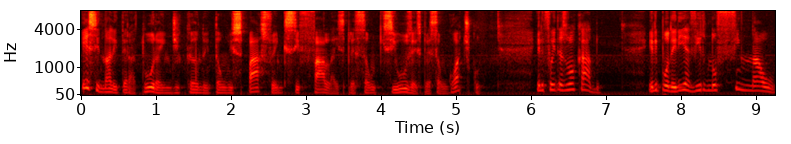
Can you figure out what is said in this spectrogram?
Esse na literatura, indicando então o espaço em que se fala a expressão, que se usa a expressão gótico, ele foi deslocado. Ele poderia vir no final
